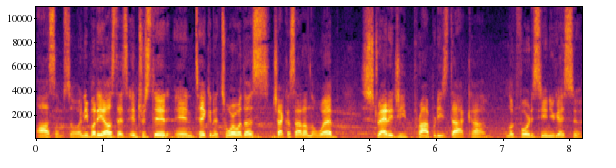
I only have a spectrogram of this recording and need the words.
Awesome. So anybody else that's interested in taking a tour with us, check us out on the web, strategyproperties.com. Look forward to seeing you guys soon.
